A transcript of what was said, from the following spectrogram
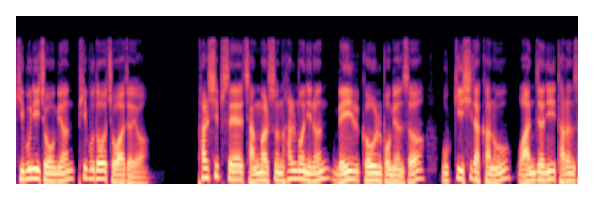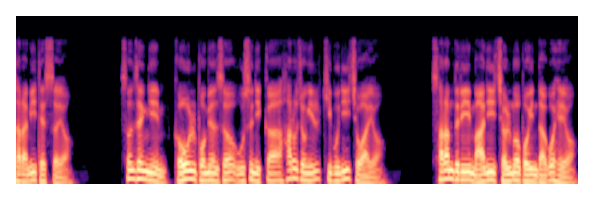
기분이 좋으면 피부도 좋아져요. 80세 장말순 할머니는 매일 거울 보면서 웃기 시작한 후 완전히 다른 사람이 됐어요. 선생님, 거울 보면서 웃으니까 하루 종일 기분이 좋아요. 사람들이 많이 젊어 보인다고 해요.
